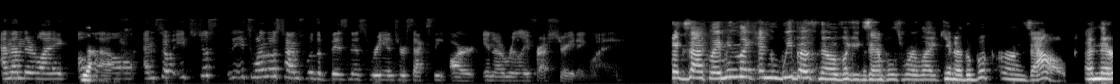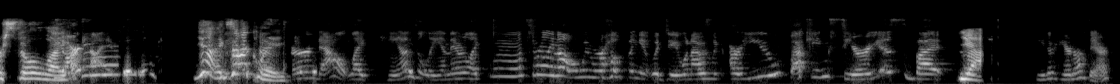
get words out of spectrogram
And then they're like, oh Yeah. well. And so it's just, it's one of those times where the business reintersects the art in a really frustrating way. Exactly. I mean, like, and we both know of like examples where, like, you know, the book earns out, and they're still like, the. Yeah, exactly. earned out like handily and they were like mm, it's really not what we were hoping it would do and i was like are you fucking serious but Yeah. neither here nor there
